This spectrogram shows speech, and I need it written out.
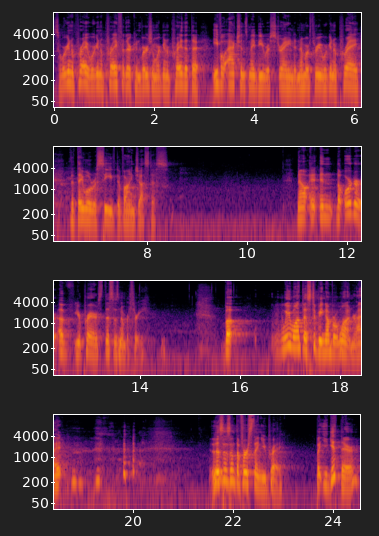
So we're going to pray. We're going to pray for their conversion. We're going to pray that the evil actions may be restrained. And number three, we're going to pray that they will receive divine justice. Now, in, in the order of your prayers, this is number three. But we want this to be number one, right? this isn't the first thing you pray. But you get there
